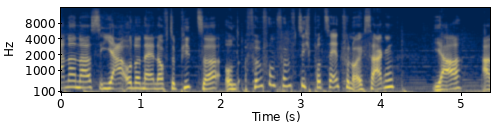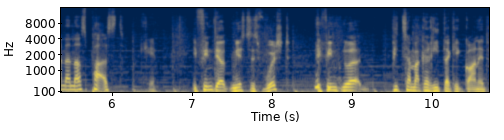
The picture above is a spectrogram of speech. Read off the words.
Ananas, ja oder nein auf der Pizza. Und 55% von euch sagen, ja, Ananas passt. Okay. Ich finde ja, mir ist das wurscht. Ich finde nur, Pizza Margarita geht gar nicht.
